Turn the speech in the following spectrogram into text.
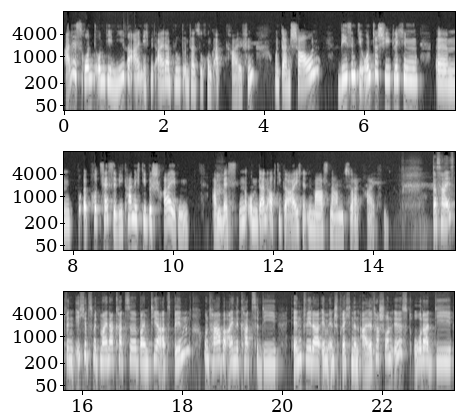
alles rund um die Niere eigentlich mit einer Blutuntersuchung abgreifen und dann schauen, wie sind die unterschiedlichen ähm, Prozesse, wie kann ich die beschreiben am mhm. besten, um dann auch die geeigneten Maßnahmen zu ergreifen. Das heißt, wenn ich jetzt mit meiner Katze beim Tierarzt bin und habe eine Katze, die entweder im entsprechenden Alter schon ist oder die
